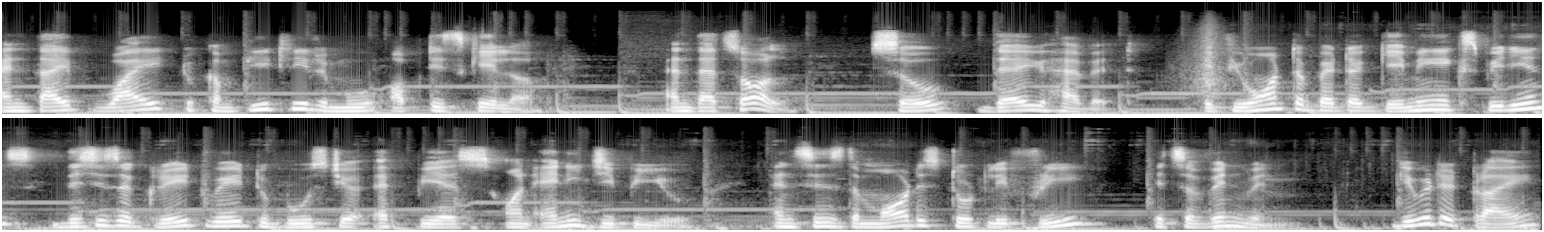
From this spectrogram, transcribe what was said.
and type y to completely remove optiscaler. And that's all. So there you have it. If you want a better gaming experience, this is a great way to boost your FPS on any GPU and since the mod is totally free, it's a win-win. Give it a try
